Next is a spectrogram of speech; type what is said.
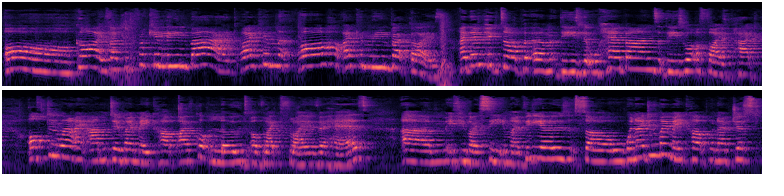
Oh, guys, I can freaking lean back. I can, oh, I can lean back, guys. I then picked up um, these little hair bands. These were a five pack. Often when I am doing my makeup, I've got loads of like flyover hairs. Um, if you guys see in my videos. So when I do my makeup, when I've just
